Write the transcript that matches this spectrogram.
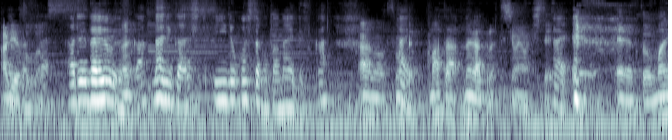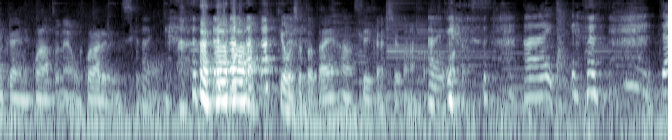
ありがとうございますあれ大丈夫ですか？は何か言い残したことはないですか？あのすみません、はいまた長くなってしまいまして、はい。えっ、と毎回ねこの後ね怒られるんですけども、は 今日はちょっと大反省会しようかなと思ってます、はい。じゃ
